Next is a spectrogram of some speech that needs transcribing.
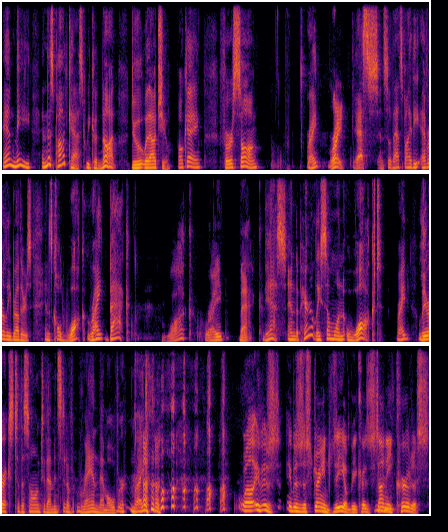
and me and this podcast. We could not do it without you. Okay, first song, right? Right. Yes. And so that's by the Everly Brothers, and it's called Walk Right Back. Walk right back. Yes. And apparently someone walked, right? Lyrics to the song to them instead of ran them over, right? Well, it was it was a strange deal because Sonny Mm-hmm. Curtis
